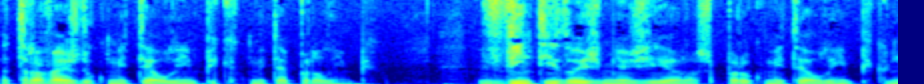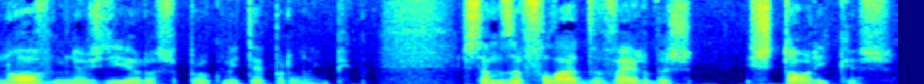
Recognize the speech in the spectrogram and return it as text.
através do Comitê Olímpico e Comitê Paralímpico. 22 milhões de euros para o Comitê Olímpico, 9 milhões de euros para o Comitê Paralímpico. Estamos a falar de verbas históricas,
